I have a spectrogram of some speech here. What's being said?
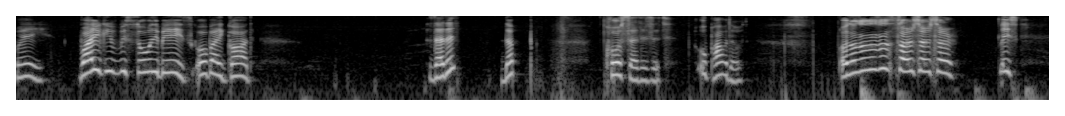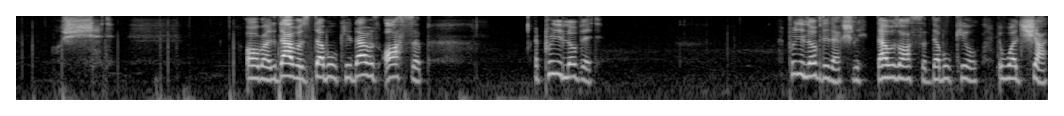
way? Why you give me so many bays? Oh my god. Is that it? Nope. Of course that is it. Oh, power node. Oh, no, no, no, no. Sorry, sorry, sorry. Please. Oh, shit. Oh my god, that was double kill. That was awesome. I pretty loved it. I pretty loved it, actually. That was awesome. Double kill in one shot.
